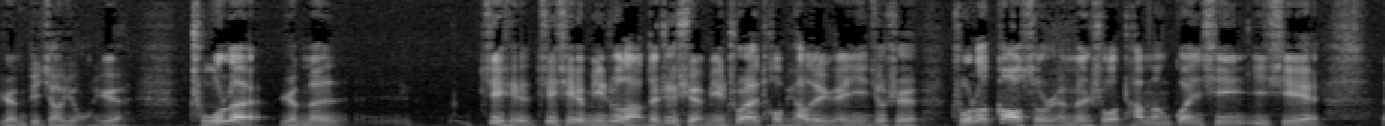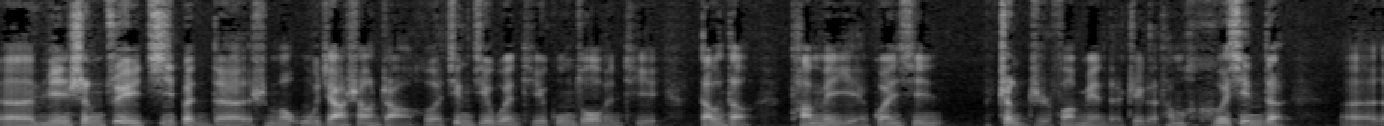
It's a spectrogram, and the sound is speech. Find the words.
人比较踊跃。除了人们这些这些民主党的这个选民出来投票的原因，就是除了告诉人们说他们关心一些呃民生最基本的什么物价上涨和经济问题、工作问题等等，他们也关心。政治方面的这个他们核心的呃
